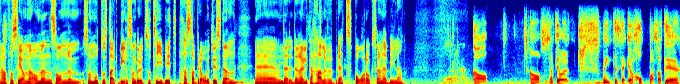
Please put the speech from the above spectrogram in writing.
Ja, får se om, om en sån som motorstark bil som går ut så tidigt passar bra ute i snön. Eh, den, den har lite halvbrett spår också den här bilen. Ja, ja som sagt jag är inte säker. Jag hoppas att det,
